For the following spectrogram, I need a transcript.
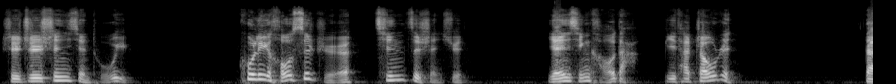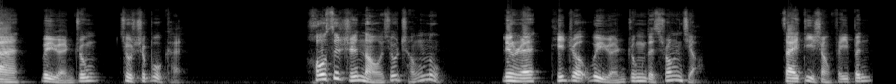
使之身陷土狱。酷吏侯思止亲自审讯，严刑拷打，逼他招认，但魏元忠就是不肯。侯思止恼羞成怒，令人提着魏元忠的双脚，在地上飞奔。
